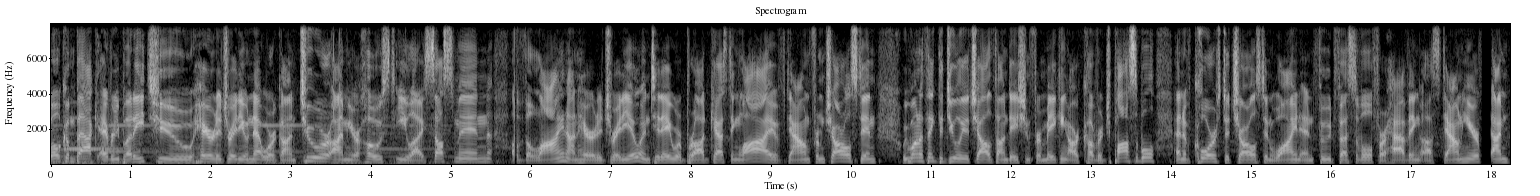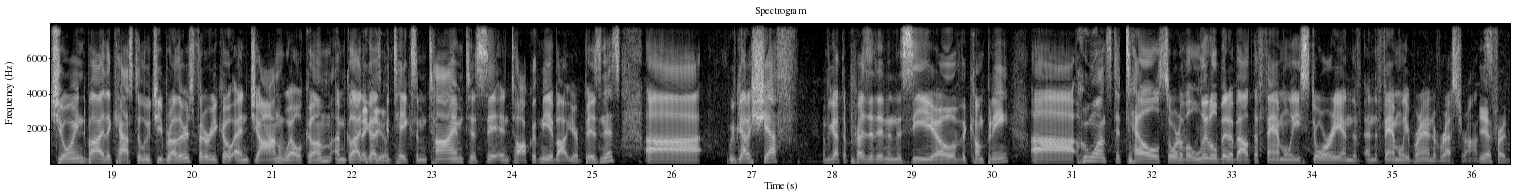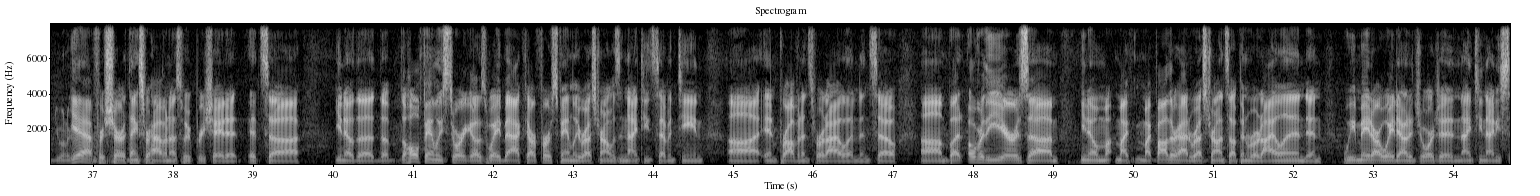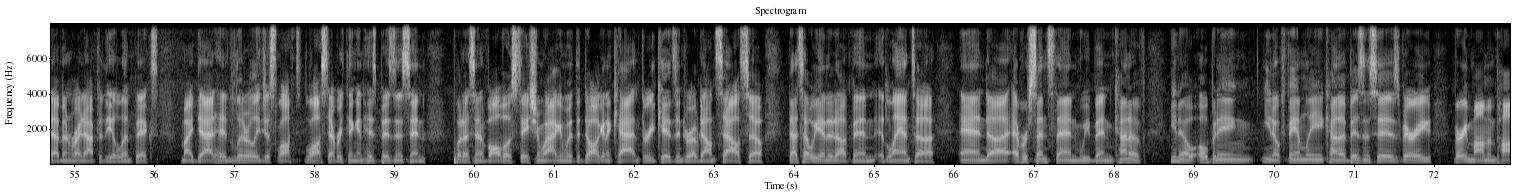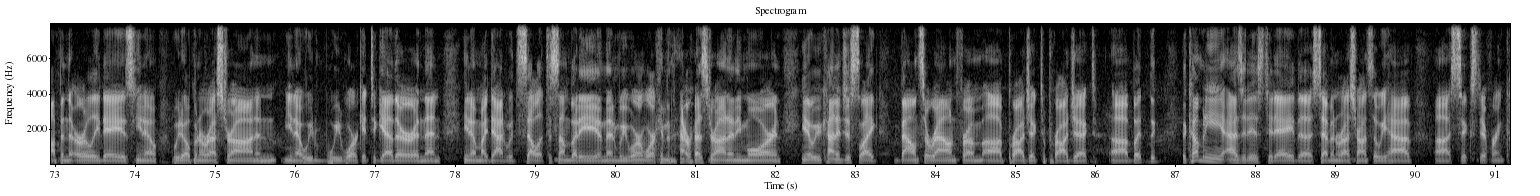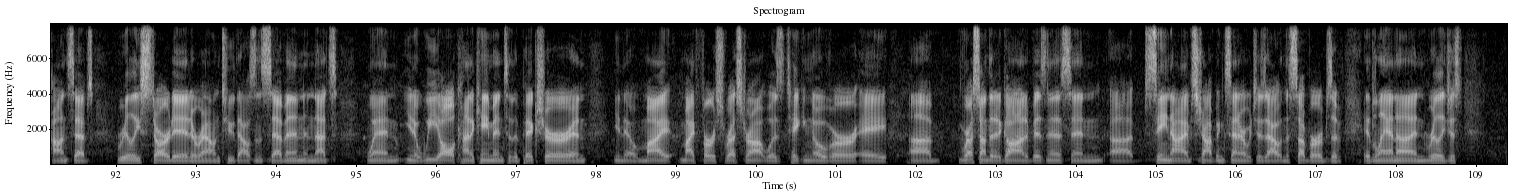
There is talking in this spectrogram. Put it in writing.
Welcome back, everybody, to Heritage Radio Network on tour. I'm your host, Eli Sussman of The Line on Heritage Radio, and today we're broadcasting live down from Charleston. We want to thank the Julia Child Foundation for making our coverage possible, and of course, to Charleston Wine and Food Festival for having us down here. I'm joined by the Castellucci brothers, Federico and John. Welcome. I'm glad you guys you. could take some time to sit and talk with me about your business. Uh, we've got a chef and we got the president and the CEO of the company. Uh, who wants to tell sort of a little bit about the family story and the and the family brand of restaurants? Yeah, Fred, you want to go? Yeah, for sure. Thanks for having us. We appreciate it. It's uh, you know, the the the whole family story goes way back. Our first family restaurant was in 1917 uh, in Providence, Rhode Island, and so. Um, but over the years, um, you know, my, my father had restaurants up in Rhode Island, and we made our way down to Georgia in 1997, right after the Olympics. My dad had literally just lost lost everything in his business and put us in a Volvo station wagon with a dog and a cat and three kids and drove down south. So that's how we ended up in Atlanta. And uh, ever since then, we've been kind of, you know, opening, you know, family kind of businesses, very, very mom and pop in the early days. You know, we'd open a restaurant and, you know, we'd, we'd work it together. And then, you know, my dad would sell it to somebody and then we weren't working in that restaurant anymore. And, you know, we kind of just like bounce around from uh, project to project. Uh, but the, the company as it is today, the seven restaurants that we have, uh, six different concepts, really started around 2007, and that's when you know we all kind of came into the picture. And you know, my my first restaurant was taking over a uh, restaurant that had gone out of business in uh, St. Ives Shopping Center, which is out in the suburbs of Atlanta, and really just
